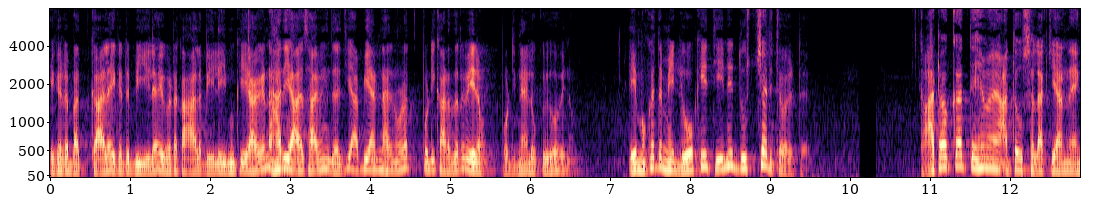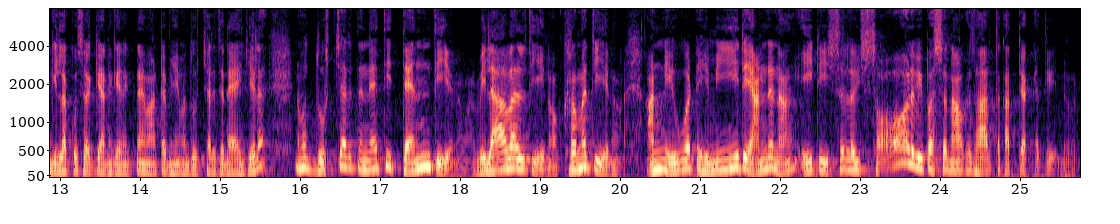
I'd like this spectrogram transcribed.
එකට බත් කාලා එකට බීලා එකට කාලා බීලා ඉමු කියාගෙන හරි ආසාවෙන් ඉඳලා අපි යන්න හදනකොට පොඩි කරදර වෙනවා. පොඩි නෑ ලොකු ඒවා වෙනවා. ඒ මොකද මේ ලෝකේ තියෙන දුෂ්චරිත වලට කාටවත් එහෙම අත උසලා කියන්න ඇඟිල්ලක් උසලා කියන්න කෙනෙක් නැහැ මට මෙහෙම දුස්චරිත නැහැ කියලා. නමුත් දුස්චරිත නැති තැන් තියෙනවා. වෙලාවල් තියෙනවා. ක්‍රම තියෙනවා. අන්න එව්වට හිමීට යන්න නම් ඊට ඉස්සෙල්ලා විශාල විපස්සනාවක සාර්ථකත්වයක් ඇති වෙන්න ඕන.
